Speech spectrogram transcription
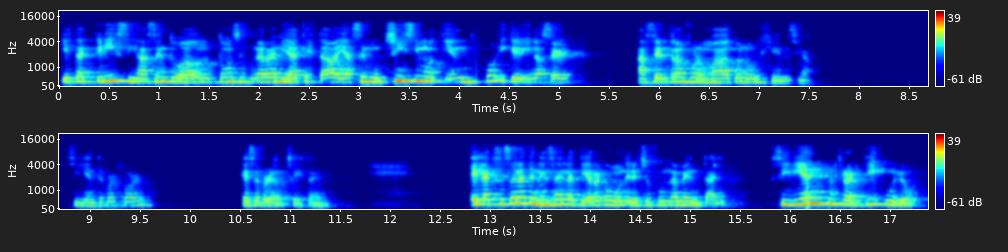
Y esta crisis ha acentuado entonces una realidad que estaba ya hace muchísimo tiempo y que vino a ser, a ser transformada con urgencia. Siguiente, por favor. Esa, perdón, sí, está bien. El acceso a la tenencia de la tierra como un derecho fundamental. Si bien nuestro artículo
